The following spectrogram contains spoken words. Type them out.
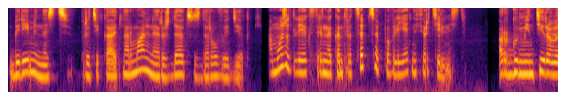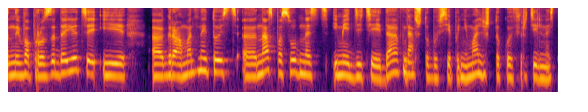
беременность протекает нормально, и рождаются здоровые детки. А может ли экстренная контрацепция повлиять на фертильность? Аргументированный вопрос задаете, и Э, грамотный, то есть э, на способность иметь детей, да, вот, да, чтобы все понимали, что такое фертильность.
